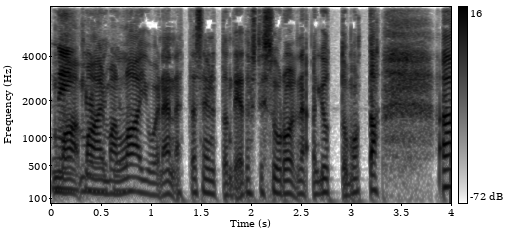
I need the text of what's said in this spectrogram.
Niin, ma- kyllä, maailmanlaajuinen, että se nyt on tietysti surullinen juttu, mutta äh,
